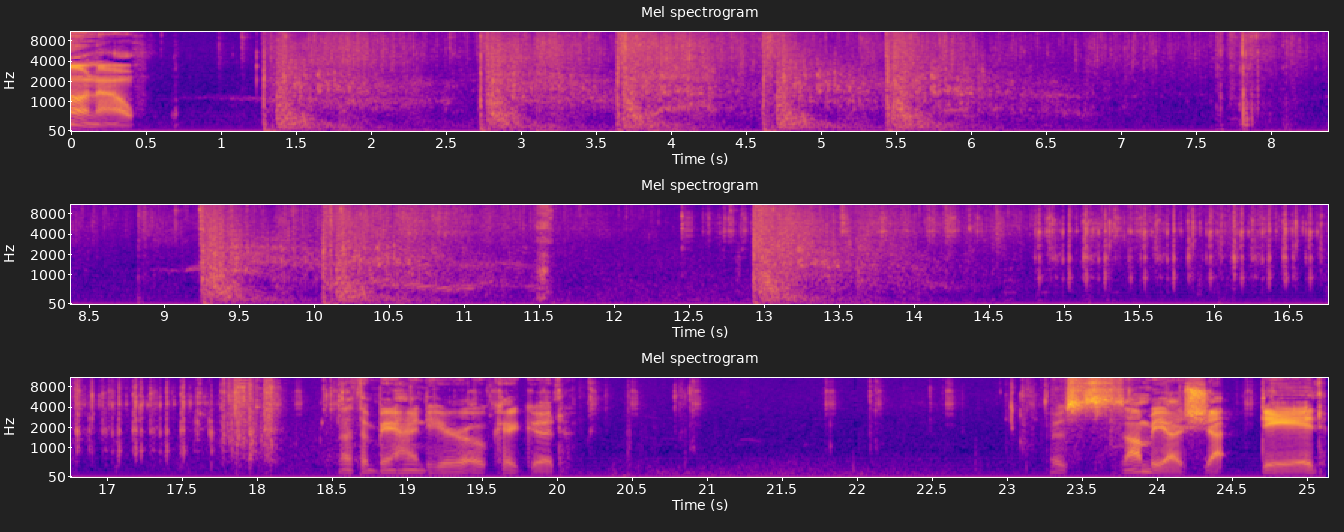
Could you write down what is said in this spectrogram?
Oh no. Nothing behind here? Okay, good. There's a zombie I shot dead.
